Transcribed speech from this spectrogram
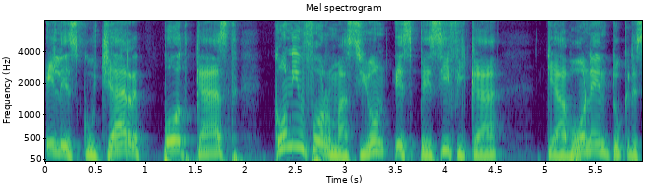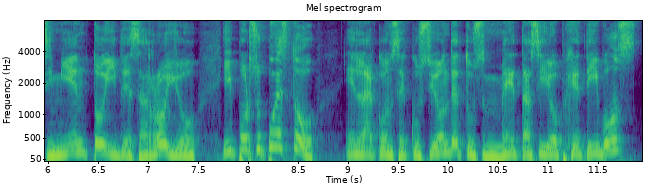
el escuchar podcast con información específica que abone en tu crecimiento y desarrollo y por supuesto en la consecución de tus metas y objetivos?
